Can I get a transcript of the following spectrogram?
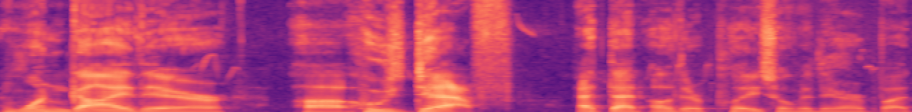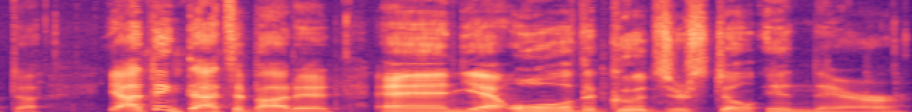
one guy there uh, who's deaf at that other place over there. But uh, yeah, I think that's about it. And yeah, all of the goods are still in there.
